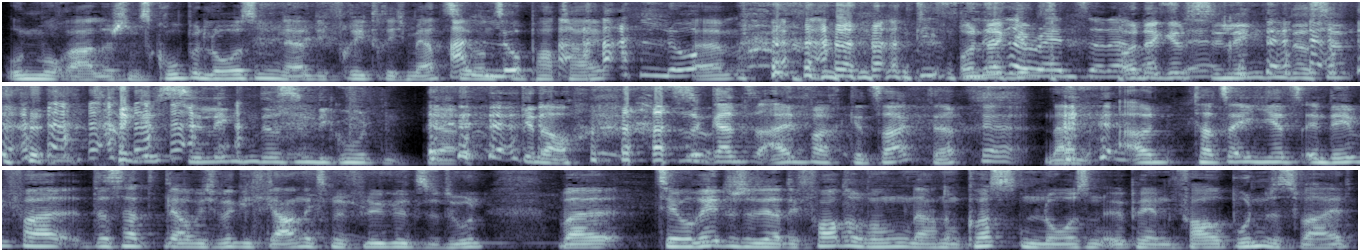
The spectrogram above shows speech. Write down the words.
unmoralischen Skrupellosen, ja, die Friedrich Merz in Hallo, unserer Partei. hallo. Ähm, und da gibt's, und da gibt's die Linken, das sind, da gibt's die Linken, das sind die Guten. Ja, genau. Also ganz einfach gesagt, ja. Nein, und tatsächlich jetzt in dem Fall, das hat, glaube ich, wirklich gar nichts mit Flügel zu tun, weil theoretisch ist ja die Forderung nach einem kostenlosen ÖPNV bundesweit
